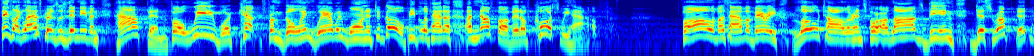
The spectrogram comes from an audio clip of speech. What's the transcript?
Things like last Christmas didn't even happen, for we were kept from going where we wanted to go. People have had a, enough of it. Of course, we have. For all of us have a very low tolerance for our lives being disrupted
